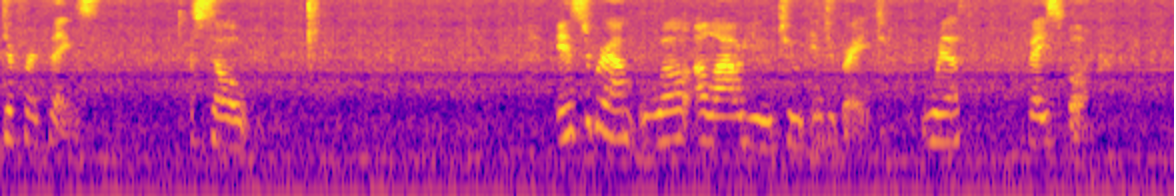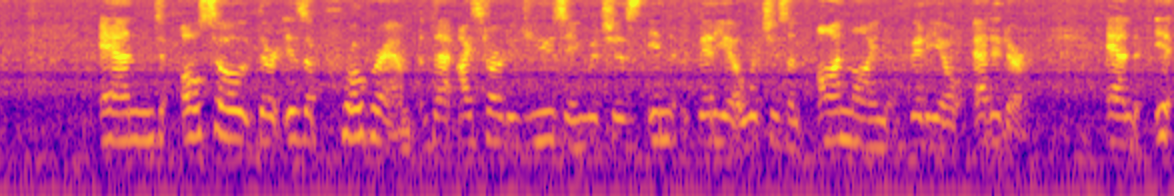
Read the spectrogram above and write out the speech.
different things. So Instagram will allow you to integrate with Facebook. And also there is a program that I started using, which is InVideo, which is an online video editor. And it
